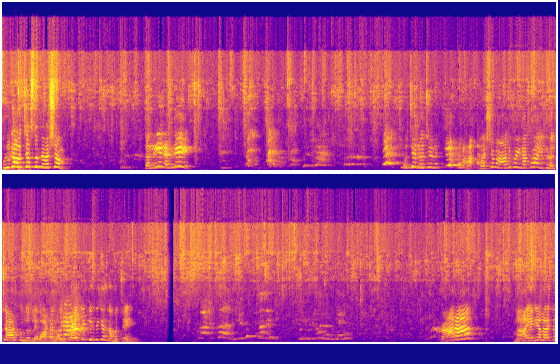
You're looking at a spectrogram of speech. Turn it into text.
ఫుల్గా వచ్చేస్తుంది వర్షం. తల్లి రండి. వచ్చేయండి వచ్చేయండి. వర్షం ఆగిపోయినాక ఇక్కడ వచ్చి ఆడుకుందరులే వాటర్లో. ఇప్పుడైతే కిందికి వెళ్దాం వచ్చేయండి. రారా? మా ఏరియాలో అయితే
